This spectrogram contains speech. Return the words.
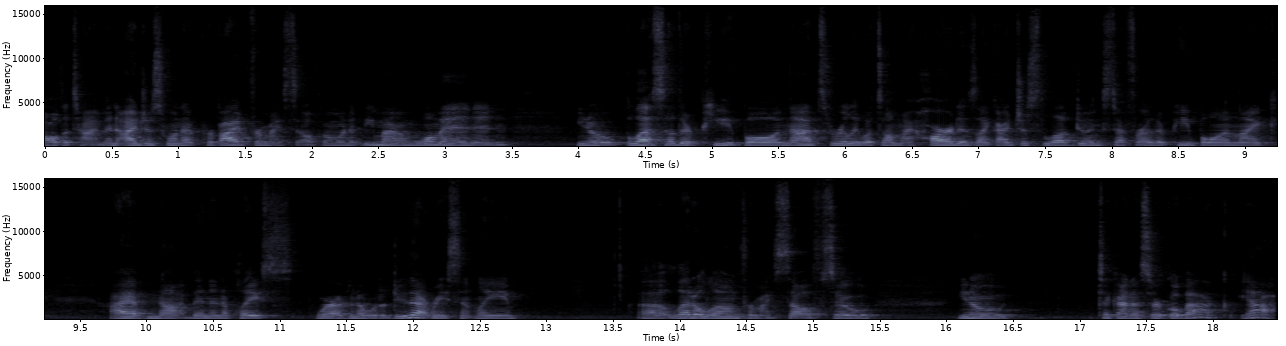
all the time. And i just want to provide for myself. I want to be my own woman and you know bless other people. And that's really what's on my heart is like i just love doing stuff for other people. And like i have not been in a place where i've been able to do that recently uh, let alone for myself. So you know to kind of circle back yeah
